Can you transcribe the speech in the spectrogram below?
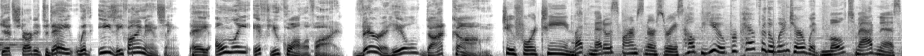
Get started today with easy financing. Pay only if you qualify. Veriheal.com. 214. Let Meadows Farms Nurseries help you prepare for the winter with Mulch Madness.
